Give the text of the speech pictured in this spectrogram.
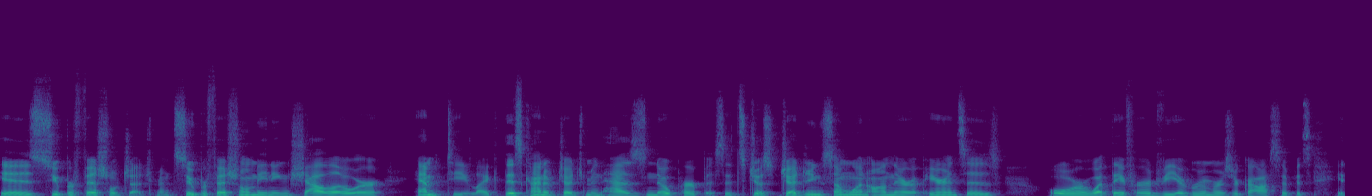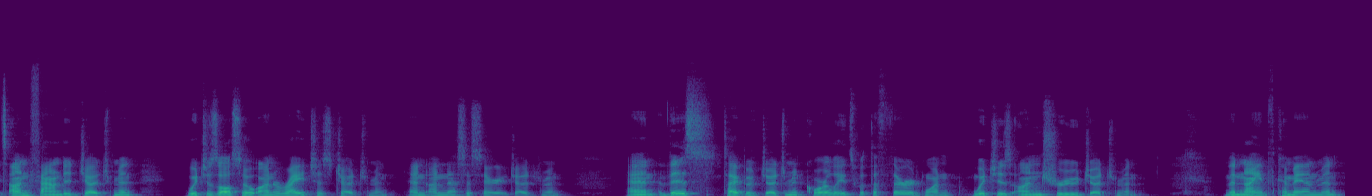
is superficial judgment. Superficial meaning shallow or empty, like this kind of judgment has no purpose. It's just judging someone on their appearances or what they've heard via rumors or gossip. It's it's unfounded judgment, which is also unrighteous judgment and unnecessary judgment. And this type of judgment correlates with the third one, which is untrue judgment. The ninth commandment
